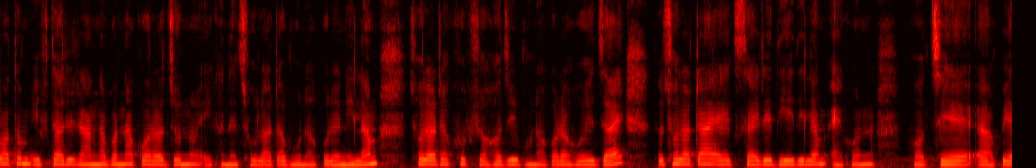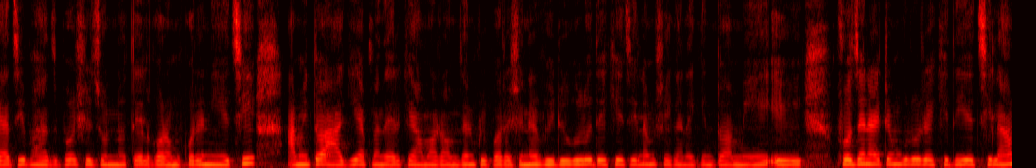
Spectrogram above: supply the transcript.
প্রথম ইফতারি রান্নাবান্না করার জন্য এখানে ছোলাটা ভুনা করে নিলাম। ছোলাটা খুব সহজেই ভুনা করা হয়ে যায়। তো ছোলাটা এক সাইডে দিয়ে দিলাম। এখন হচ্ছে পেঁয়াজি ভাজবো, সেজন্য তেল গরম করে নিয়েছি। আমি তো আগে আপনাদেরকে আমার রমজান প্রিপারেশনের ভিডিওগুলো দেখিয়েছিলাম, সেখানে কিন্তু আমি এই ফ্রোজেন আইটেমগুলো রেখে দিয়েছিলাম।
